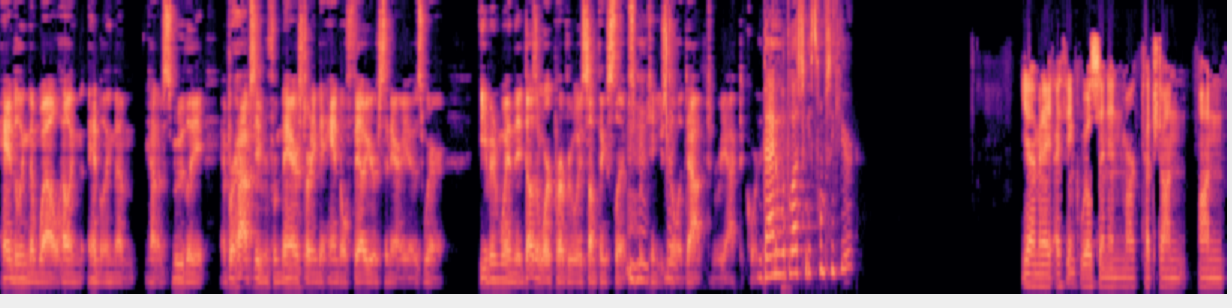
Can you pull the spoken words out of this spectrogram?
handling them well, handling, handling them kind of smoothly, and perhaps even from there starting to handle failure scenarios where even when it doesn't work perfectly, something slips, mm-hmm. but can you still adapt and react accordingly? Then would less get something here? Yeah, I mean, I, I, think Wilson and Mark touched on on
